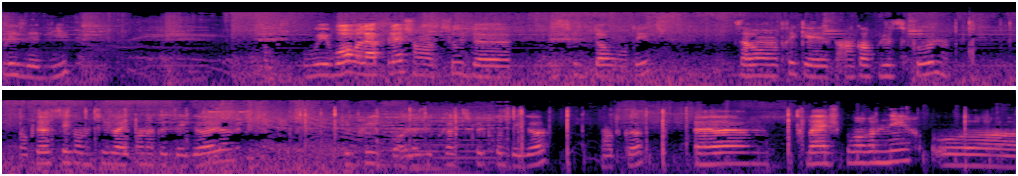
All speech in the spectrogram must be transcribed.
plus de vie. Vous pouvez voir la flèche en dessous de distributeur monté. Ça va montrer qu'elle est encore plus full. Donc là, c'est comme si je vais prendre un peu de dégâts, là. Et puis, bon, là, j'ai pris un petit peu trop de dégâts. En tout cas. Euh, ben, je pourrais revenir au, euh,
